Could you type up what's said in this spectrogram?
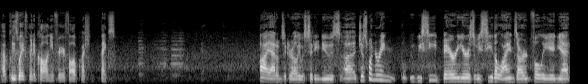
Uh, please wait for me to call on you for your follow up question. Thanks. Hi, Adam Zagarelli with City News. Uh, just wondering, we see barriers, we see the lines aren't fully in yet.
